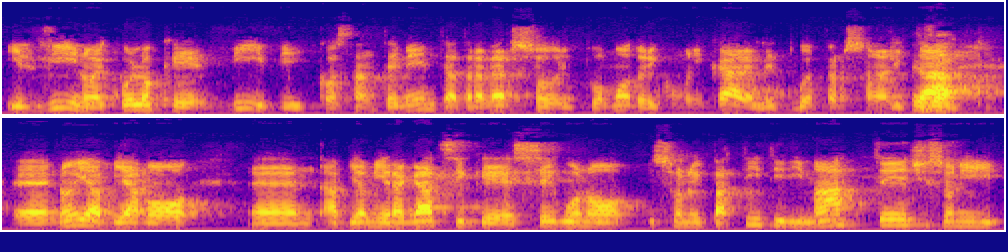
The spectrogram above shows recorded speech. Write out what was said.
il vino e quello che vivi costantemente attraverso il tuo modo di comunicare, le tue personalità. Esatto. Eh, noi abbiamo, eh, abbiamo, i ragazzi che seguono, sono i partiti di matte, ci sono i,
